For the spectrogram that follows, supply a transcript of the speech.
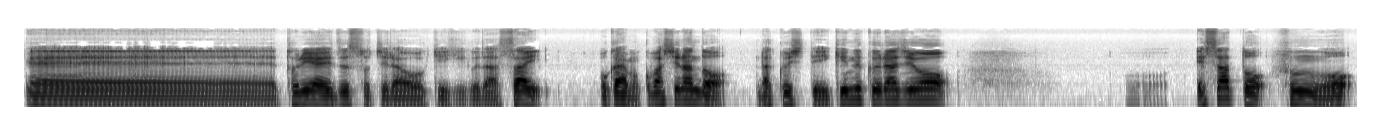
えー、とりあえずそちらをお聞きください。岡山小橋ランド、楽して生き抜くラジオ、餌と糞を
